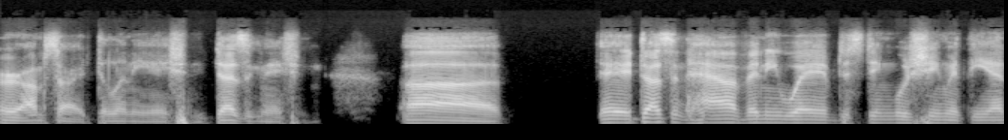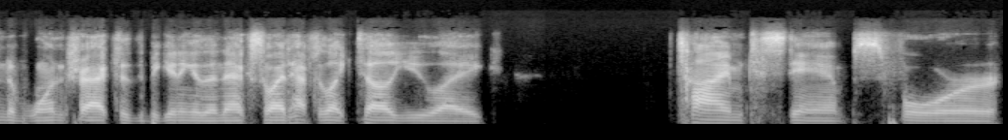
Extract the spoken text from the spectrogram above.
or I'm sorry, delineation, designation. Uh it doesn't have any way of distinguishing at the end of one track to the beginning of the next. So I'd have to like tell you like time stamps for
